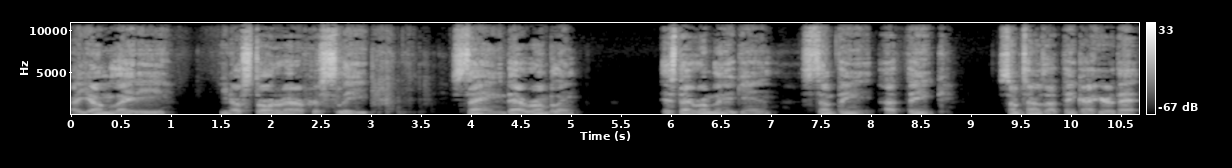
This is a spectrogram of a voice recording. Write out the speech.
a young lady, you know, startled out of her sleep, saying that rumbling. It's that rumbling again. Something I think, sometimes I think I hear that.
